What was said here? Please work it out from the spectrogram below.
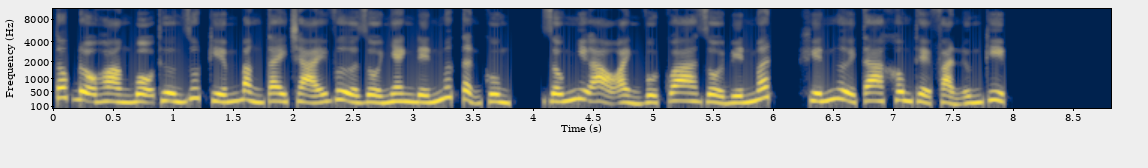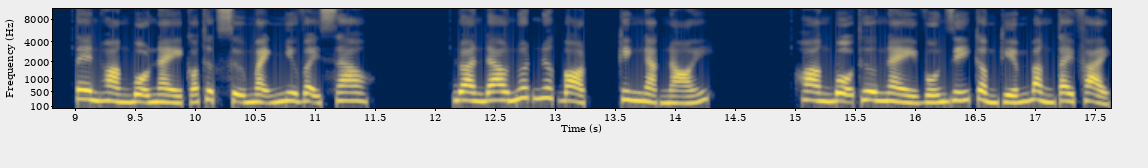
Tốc độ hoàng bộ thường rút kiếm bằng tay trái vừa rồi nhanh đến mức tận cùng, giống như ảo ảnh vụt qua rồi biến mất, khiến người ta không thể phản ứng kịp. Tên hoàng bộ này có thực sự mạnh như vậy sao? Đoàn đao nuốt nước bọt, kinh ngạc nói. Hoàng bộ thương này vốn dĩ cầm kiếm bằng tay phải,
